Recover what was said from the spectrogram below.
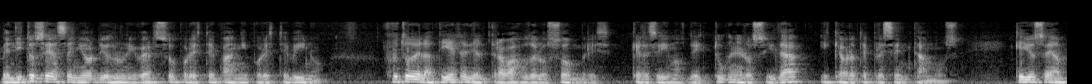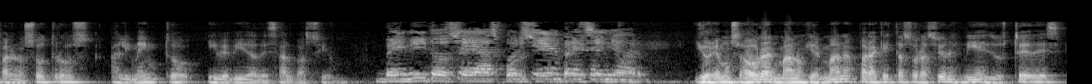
Bendito sea Señor Dios del universo por este pan y por este vino, fruto de la tierra y del trabajo de los hombres, que recibimos de tu generosidad y que ahora te presentamos. Que ellos sean para nosotros alimento y bebida de salvación. Bendito seas por siempre, Señor. Y oremos ahora, hermanos y hermanas, para que estas oraciones mías y de ustedes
